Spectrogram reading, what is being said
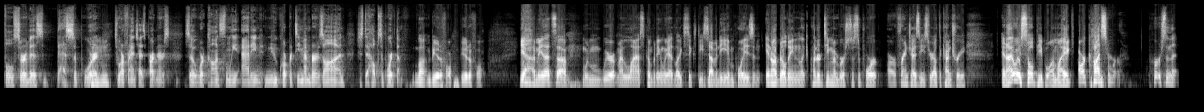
full service, best support mm-hmm. to our franchise partners. So we're constantly adding new corporate team members on just to help support them. Beautiful, beautiful. Yeah, I mean that's uh when we were at my last company and we had like 60, 70 employees in, in our building, like 100 team members to support our franchisees throughout the country. And I always told people, I'm like, our customer, person that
